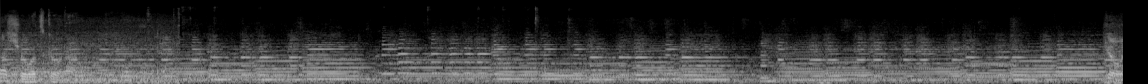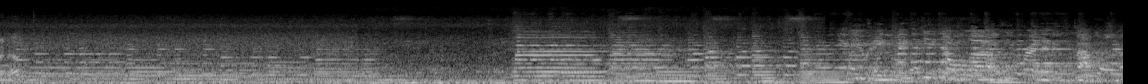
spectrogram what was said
I'm not sure what's going on. Going up. you a fifty dollar credit voucher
